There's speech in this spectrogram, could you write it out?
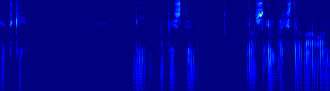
hetki, niin mä pystyn, jos se ympäristö vaan on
